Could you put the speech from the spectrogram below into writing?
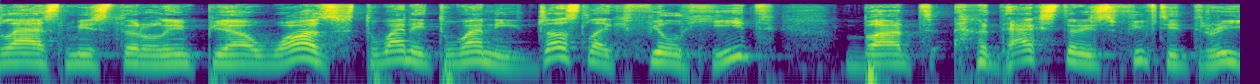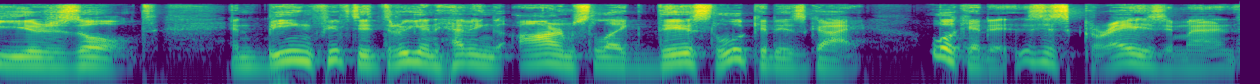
last Mr. Olympia was 2020, just like Phil Heath, but Dexter is 53 years old. And being 53 and having arms like this, look at this guy. Look at it, this is crazy, man.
